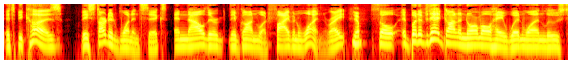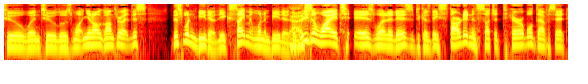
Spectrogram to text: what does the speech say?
it's because they started one and six, and now they're they've gone what five and one, right? Yep. So, eh, but if they had gone a normal, hey, win one, lose two, win two, lose one, you know, gone through it, this this wouldn't be there. The excitement wouldn't be there. Yeah, the reason why it is what it is is because they started in such a terrible deficit.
